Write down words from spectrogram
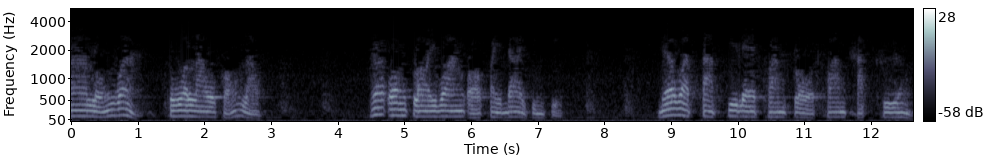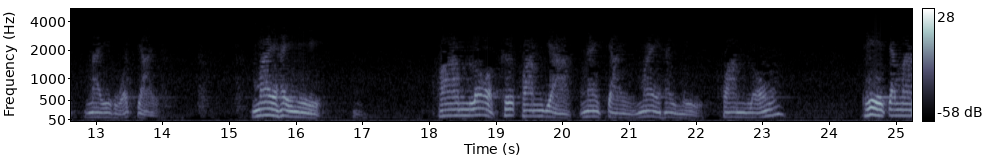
มาหลงว่าตัวเราของเรา พระองค์ปล่อยวางออกไปได้จริงๆแล้วว่าตัดกิเลสความโกรธความขัดเคืองในหัวใจ ไม่ให้มี ความโลภคือความอยากในใจไม่ให้มี ความหลง ที่จะมา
